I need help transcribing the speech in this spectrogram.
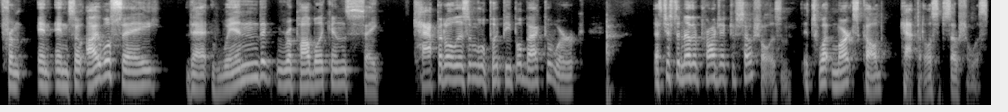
from and and so I will say that when the Republicans say capitalism will put people back to work, that's just another project of socialism. It's what Marx called capitalist socialism.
